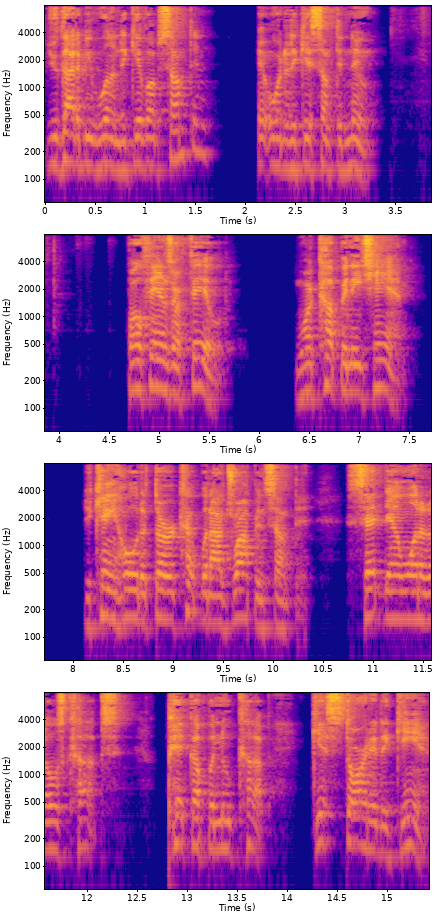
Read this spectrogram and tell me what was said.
You got to be willing to give up something in order to get something new. Both hands are filled. One cup in each hand. You can't hold a third cup without dropping something. Set down one of those cups. Pick up a new cup. Get started again.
